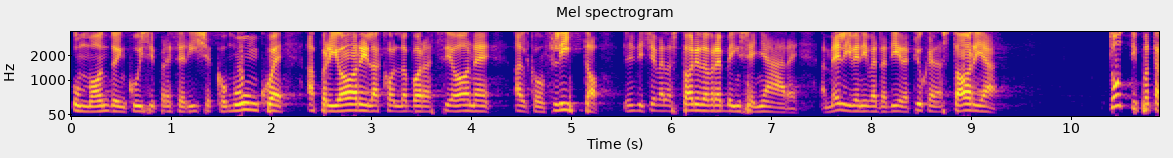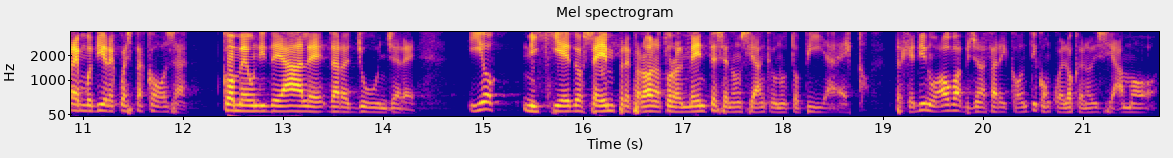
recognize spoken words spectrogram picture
un mondo in cui si preferisce comunque a priori la collaborazione al conflitto. Lui diceva la storia dovrebbe insegnare. A me gli veniva da dire più che la storia, tutti potremmo dire questa cosa come un ideale da raggiungere. Io mi chiedo sempre però naturalmente se non sia anche un'utopia, ecco, perché di nuovo bisogna fare i conti con quello che noi siamo,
